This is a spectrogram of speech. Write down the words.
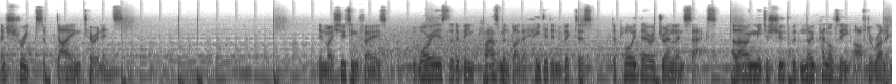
and shrieks of dying tyranids. In my shooting phase, the warriors that had been plasmed by the hated Invictus deployed their adrenaline sacs, allowing me to shoot with no penalty after running.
